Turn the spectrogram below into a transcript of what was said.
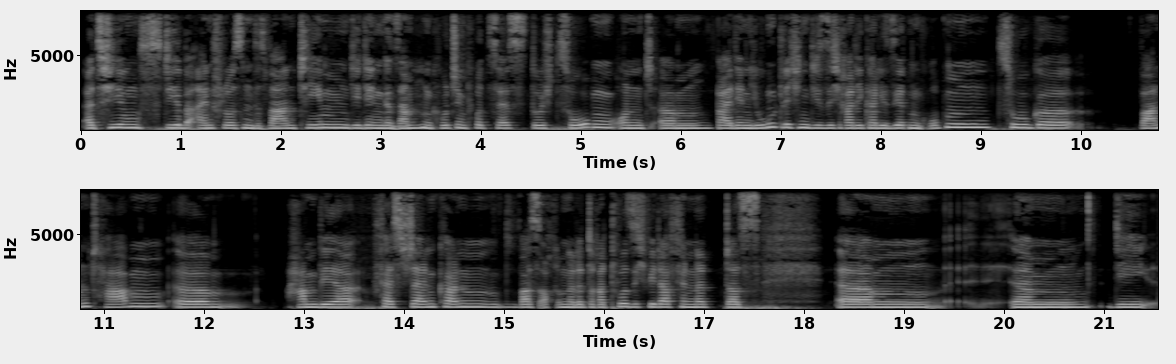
Erziehungsstil beeinflussen. Das waren Themen, die den gesamten Coaching-Prozess durchzogen und ähm, bei den Jugendlichen, die sich radikalisierten Gruppen zugewandt haben, ähm, haben wir feststellen können, was auch in der Literatur sich wiederfindet, dass ähm, ähm, die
